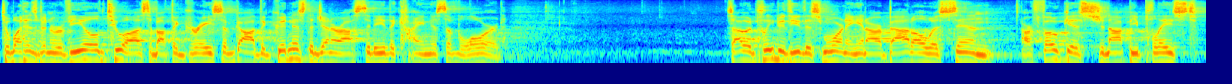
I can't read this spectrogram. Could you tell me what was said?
to what has been revealed to us about the grace of God, the goodness, the generosity, the kindness of the Lord. So I would plead with you this morning in our battle with sin, our focus should not be placed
